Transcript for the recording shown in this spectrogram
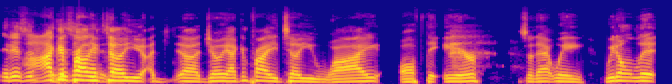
it isn't. I it can isn't probably edited. tell you, uh, uh, Joey. I can probably tell you why off the air, so that way we don't let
